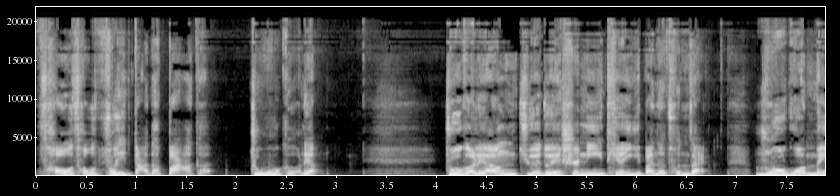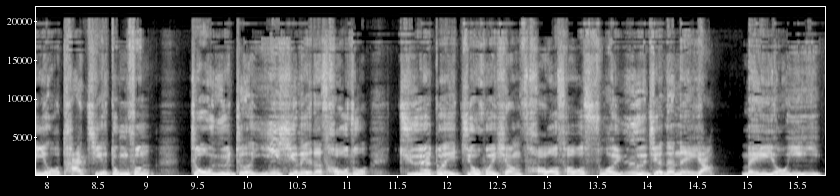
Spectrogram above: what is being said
曹操最大的 bug—— 诸葛亮。诸葛亮绝对是逆天一般的存在。如果没有他借东风，周瑜这一系列的操作，绝对就会像曹操所预见的那样没有意义。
